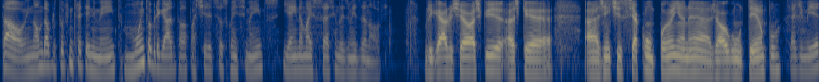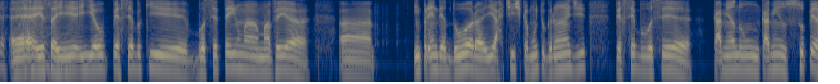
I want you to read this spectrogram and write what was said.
Tal, em nome da Bluetooth Entretenimento, muito obrigado pela partilha de seus conhecimentos e ainda mais sucesso em 2019. Obrigado, Michel. Acho que, acho que é, a gente se acompanha né, já há algum tempo. Se admira. É, isso aí. e eu percebo que você tem uma, uma veia uh, empreendedora e artística muito grande. Percebo você caminhando um caminho super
